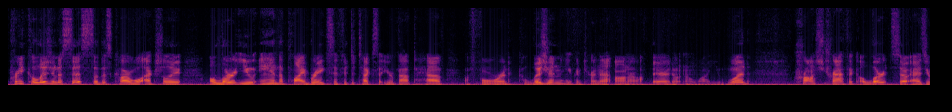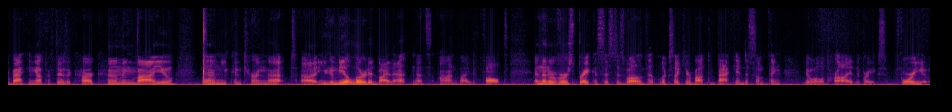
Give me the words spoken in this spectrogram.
Pre collision assist, so this car will actually alert you and apply brakes if it detects that you're about to have a forward collision. You can turn that on or off there. I don't know why you would. Cross traffic alert, so as you're backing up, if there's a car coming by you, then you can turn that, uh, you can be alerted by that, that's on by default. And then reverse brake assist as well. If it looks like you're about to back into something, it will apply the brakes for you.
